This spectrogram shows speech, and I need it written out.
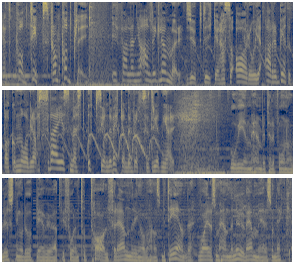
Ett poddtips från Podplay. I fallen jag aldrig glömmer djupdyker Hasse Aro i arbetet bakom några av Sveriges mest uppseendeväckande brottsutredningar. Går vi in med hemlig telefonavlyssning och, och då upplever vi att vi får en total förändring av hans beteende. Vad är det som händer nu? Vem är det som läcker?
